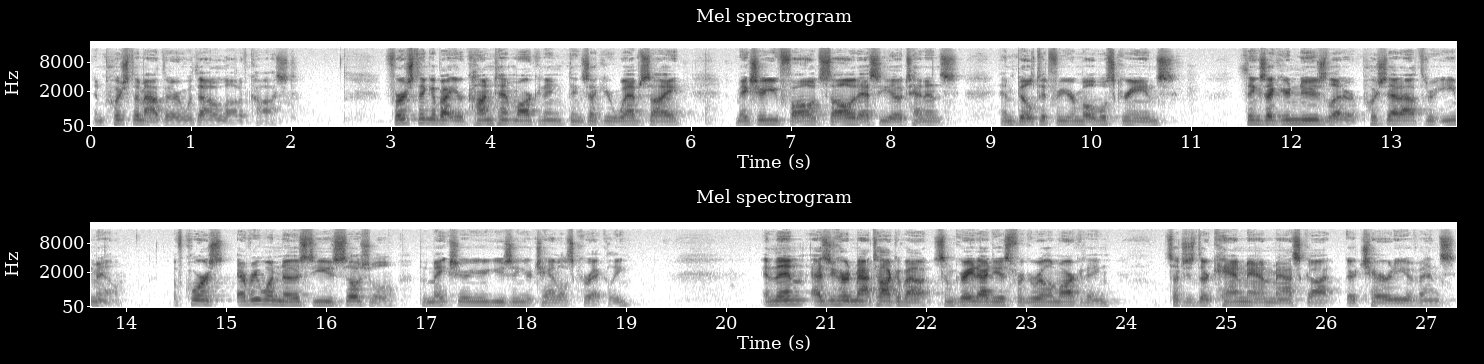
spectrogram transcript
and push them out there without a lot of cost? First, think about your content marketing, things like your website. Make sure you followed solid SEO tenants and built it for your mobile screens. Things like your newsletter, push that out through email. Of course, everyone knows to use social, but make sure you're using your channels correctly. And then, as you heard Matt talk about, some great ideas for guerrilla marketing, such as their Can Man mascot, their charity events,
